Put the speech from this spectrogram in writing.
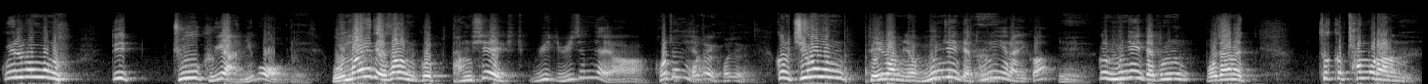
그 일본군은 네주 그게 아니고, 예. 원망의 대상은 그 당시에 위, 위전자야. 고정이야. 고정이, 고정이. 그럼 지금은 대입하면요, 문재인 대통령이라니까? 예. 그럼 문재인 대통령 보자는 특급 참모라는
